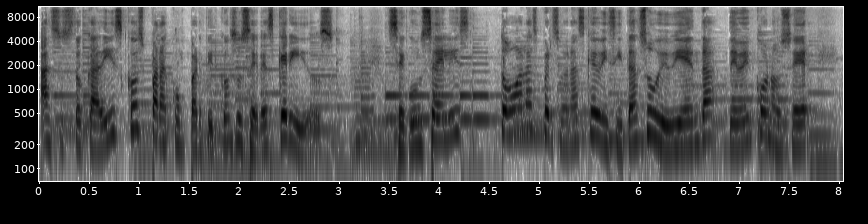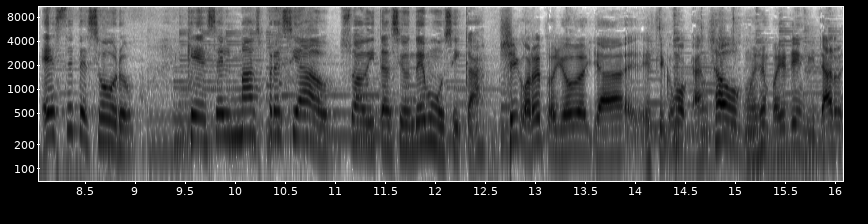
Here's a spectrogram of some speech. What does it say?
a sus tocadiscos para compartir con sus seres queridos. Según Celis, todas las personas que visitan su vivienda deben conocer este tesoro que es el más preciado, su habitación de música. Sí, correcto, yo ya estoy como cansado, como dicen por ahí, de invitar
